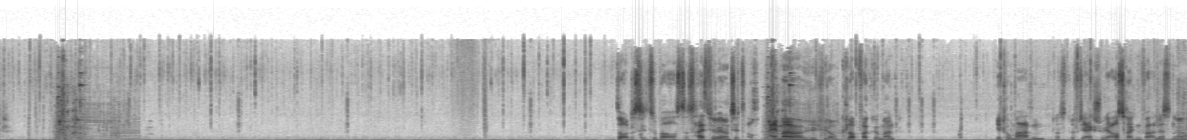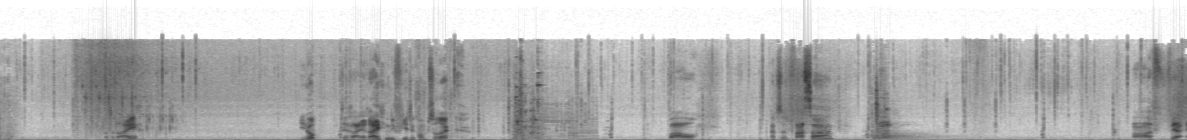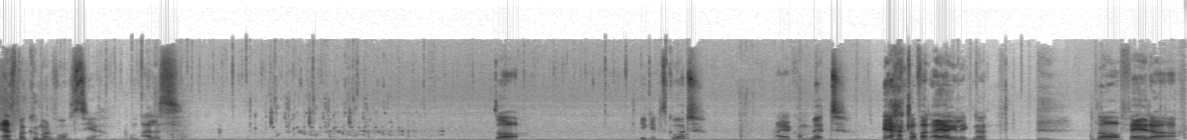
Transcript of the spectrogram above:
So, das sieht super aus. Das heißt, wir werden uns jetzt auch einmal wieder um Klopfer kümmern. Vier Tomaten. Das dürfte eigentlich schon wieder ausreichen für alles, ne? So, drei. Jupp, drei reichen. Die vierte kommt zurück. Wow. Das ist Wasser. Oh, ja, erstmal kümmern wir uns hier um alles. So. Hier geht's gut. Eier kommen mit. Ja, Klopf hat Eier gelegt, ne? So, Felder.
